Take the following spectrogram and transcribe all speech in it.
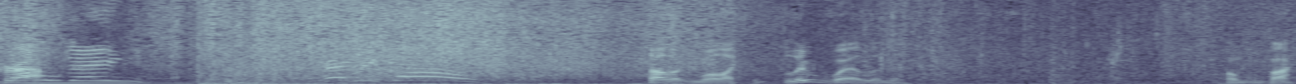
crap. holding! Here we go! That looked more like a blue whale than a humpback.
